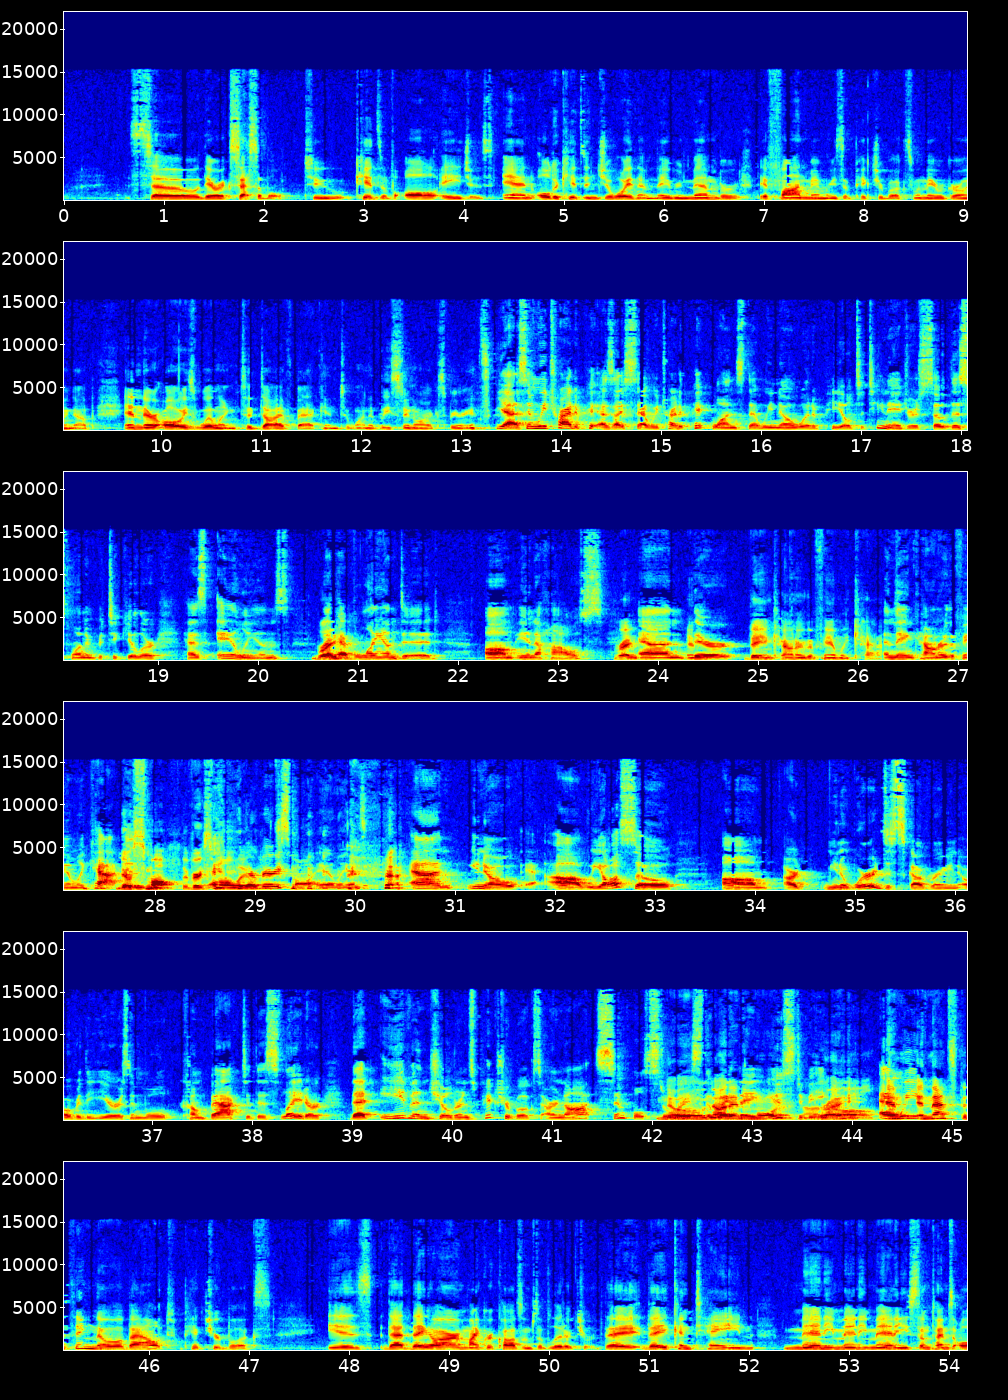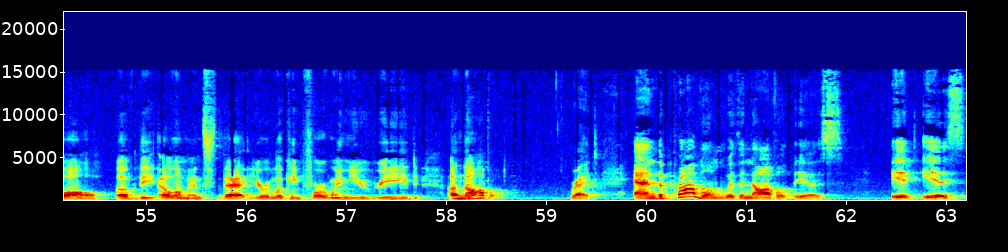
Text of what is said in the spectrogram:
so they're accessible to kids of all ages. And older kids enjoy them. They remember, they have fond memories of picture books when they were growing up, and they're always willing to dive back into one, at least in our experience. Yes, and we try to pick, as I said, we try to pick ones that we know would appeal to teenagers. So this one in particular has aliens Right. that have landed um, in a house, Right. And, they're They encounter the family cat. and they encounter the family cat. They're And- small. They're very small they're very small aliens, and you know, uh, we also um, are you know we're discovering over the years, and we'll come back to this later, that even children's picture books are not simple stories no, the not way anymore. they used to. Not at Right. And And, we- and that's the thing, though, about picture books is that they are microcosms of literature. They, they contain many, many, many, sometimes all of the elements that you're looking for when you read a novel. Right. And the problem with a novel is it is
